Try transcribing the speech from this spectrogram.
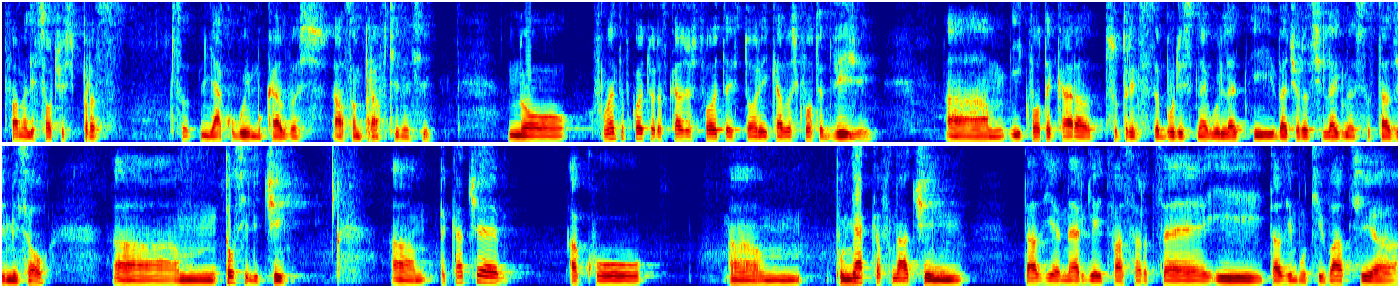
това нали сочиш пръст някого и му казваш, аз съм прав, ти не си. Но в момента, в който разкажеш твоята история и казваш какво те движи а, и какво те кара сутрин се събудиш с него и, лед, и вечер да си легнеш с тази мисъл, а, то си личи. А, така че, ако а, по някакъв начин тази енергия и това сърце и тази мотивация,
